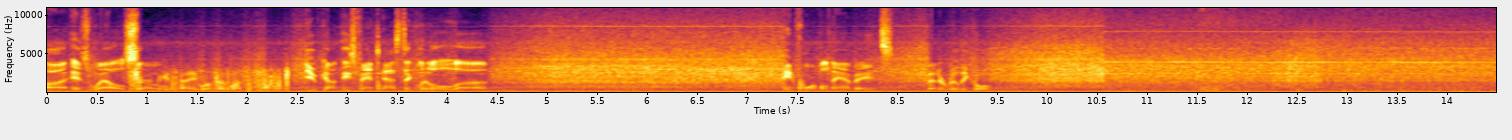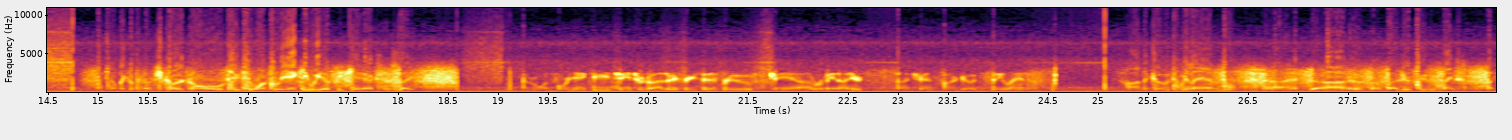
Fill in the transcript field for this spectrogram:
uh, as well. So Traffic is tight, 151. you've got these fantastic little uh, informal nav aids that are really cool. Potomac approach Cardinal 2214 Yankee, we have VKX in sight. Number 14 Yankee, change to advisory frequency is approved. Uh, remain on your sign transponder, go to city land. On the code, we land, uh, and uh. Thanks. Bye.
